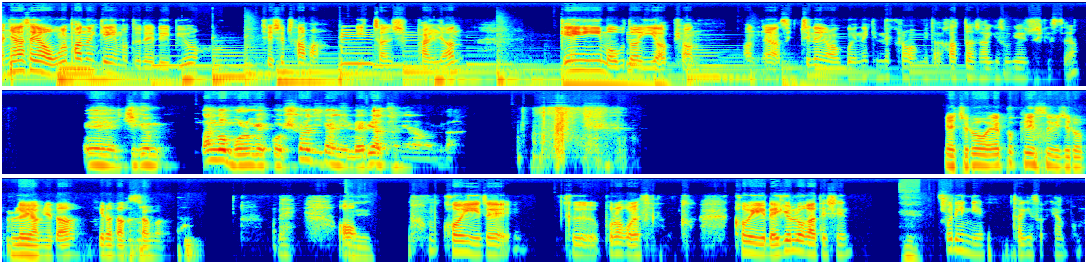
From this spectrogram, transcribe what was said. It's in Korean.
안녕하세요. 오늘 파는 게이머들의 리뷰 제13화 2018년 Game of the Year 편 안녕하세요. 진행을 맡고 있는 김네크라고입니다. 각자 자기소개해 주시겠어요? 예, 지금 딴 건 모르겠고 휴가 기간인 레비아탄이라고 합니다. 예, 주로 FPS 위주로 플레이합니다. 히라닥스라고 합니다. 어, 네. 거의 이제 그 뭐라고 해서 거의 regular가 되신 뿌리님 자기소개 한번.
